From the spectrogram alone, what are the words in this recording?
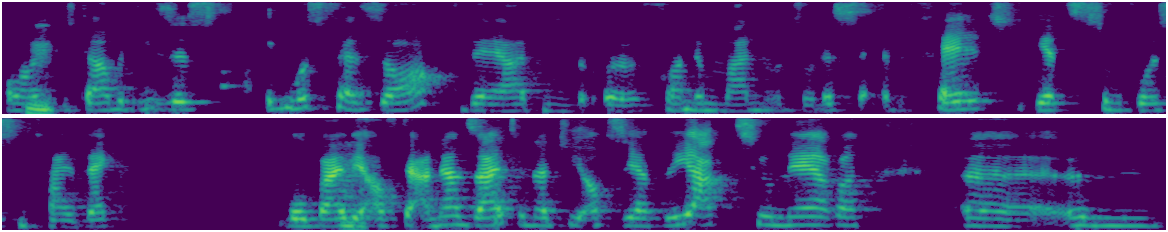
Und mhm. ich glaube, dieses, ich muss versorgt werden äh, von einem Mann und so, das fällt jetzt zum größten Teil weg. wobei wir auf der anderen Seite natürlich auch sehr reaktionäre äh, ähm,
